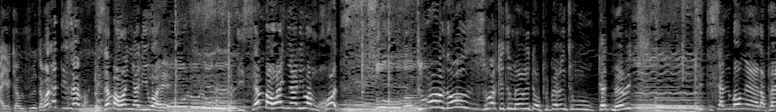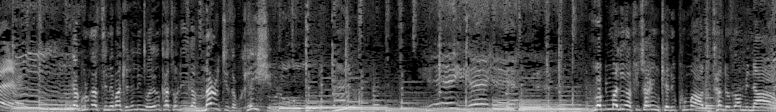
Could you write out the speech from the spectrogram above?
aya ke a o jwetsa? Bona december. December wa nyadiwa he. December wa nyadiwa mokgotsi. To all those who are getting married or preparing to get married sithi siyanibongela phela ikakhulukazi thina ebandleni elingcwele elikatholika marriage is a vocation. Robbie Malinga featuring Kelly Khumalo uthando lwami nawe.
